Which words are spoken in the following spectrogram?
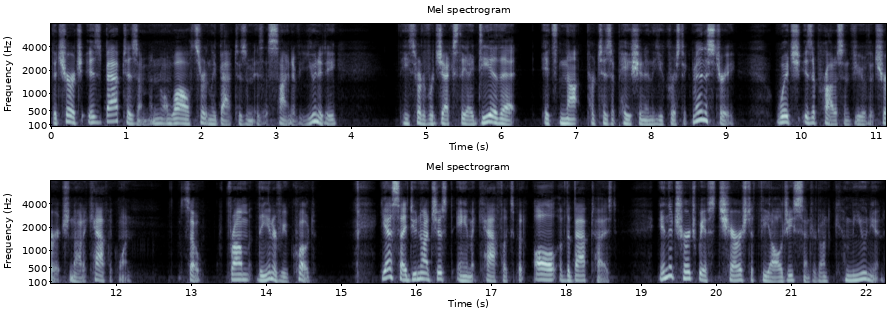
the Church is baptism, and while certainly baptism is a sign of unity, he sort of rejects the idea that it's not participation in the Eucharistic ministry, which is a Protestant view of the Church, not a Catholic one. So, from the interview, quote, Yes, I do not just aim at Catholics, but all of the baptized. In the Church, we have cherished a theology centered on communion,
